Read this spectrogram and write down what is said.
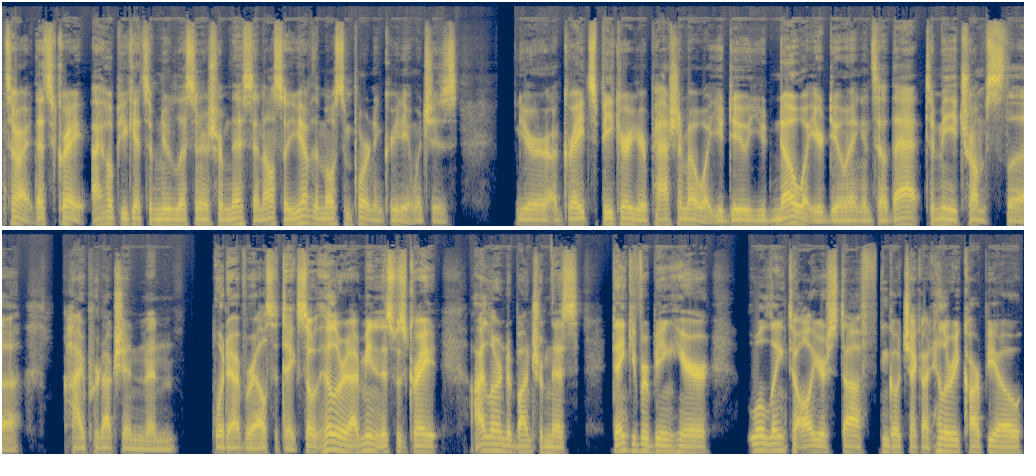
It's all right. That's great. I hope you get some new listeners from this. And also, you have the most important ingredient, which is you're a great speaker. You're passionate about what you do. You know what you're doing. And so that to me trumps the high production and whatever else it takes. So, Hillary, I mean, this was great. I learned a bunch from this. Thank you for being here. We'll link to all your stuff. You can go check out Hillary Carpio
